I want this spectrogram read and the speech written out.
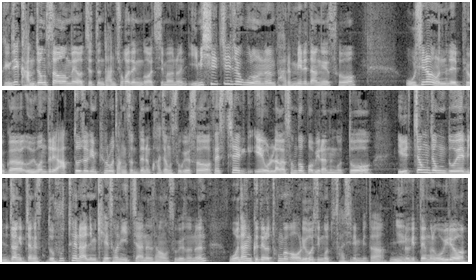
굉장히 감정 싸움에 어쨌든 단초가 된 것 같지만은 이미 실질적으로는 바른미래당에서 오신환 원내대표가 의원들의 압도적인 표로 당선되는 과정 속에서 패스트트랙에 올라간 선거법이라는 것도 일정 정도의 민주당 입장에서도 후퇴나 아니면 개선이 있지 않은 상황 속에서는 원안 그대로 통과가 어려워진 것도 사실입니다. 예. 그렇기 때문에 오히려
